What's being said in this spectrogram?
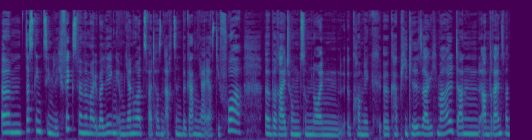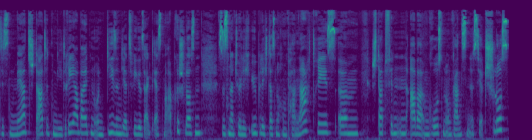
Ähm, das ging ziemlich fix, wenn wir mal überlegen. Im Januar 2018 begannen ja erst die Vorbereitungen zum neuen Comic-Kapitel, sage ich mal mal. Dann am 23. März starteten die Dreharbeiten und die sind jetzt, wie gesagt, erstmal abgeschlossen. Es ist natürlich üblich, dass noch ein paar Nachdrehs ähm, stattfinden, aber im Großen und Ganzen ist jetzt Schluss.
